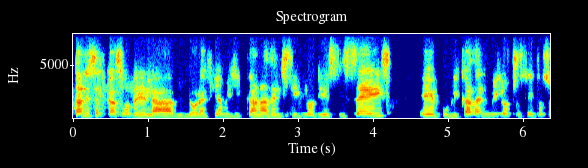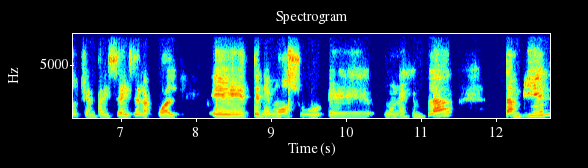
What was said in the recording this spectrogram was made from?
Tal es el caso de la bibliografía mexicana del siglo XVI, eh, publicada en 1886, de la cual tenemos un ejemplar. También,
